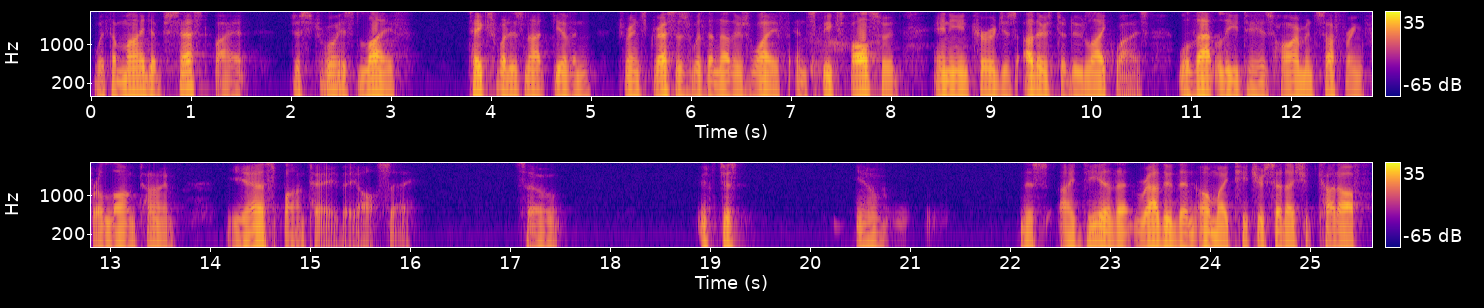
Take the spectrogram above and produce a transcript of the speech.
with a mind obsessed by it, destroys life, takes what is not given, transgresses with another's wife, and speaks falsehood, and he encourages others to do likewise, will that lead to his harm and suffering for a long time? Yes, Bhante, they all say. So, it's just, you know, this idea that rather than, oh, my teacher said I should cut off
